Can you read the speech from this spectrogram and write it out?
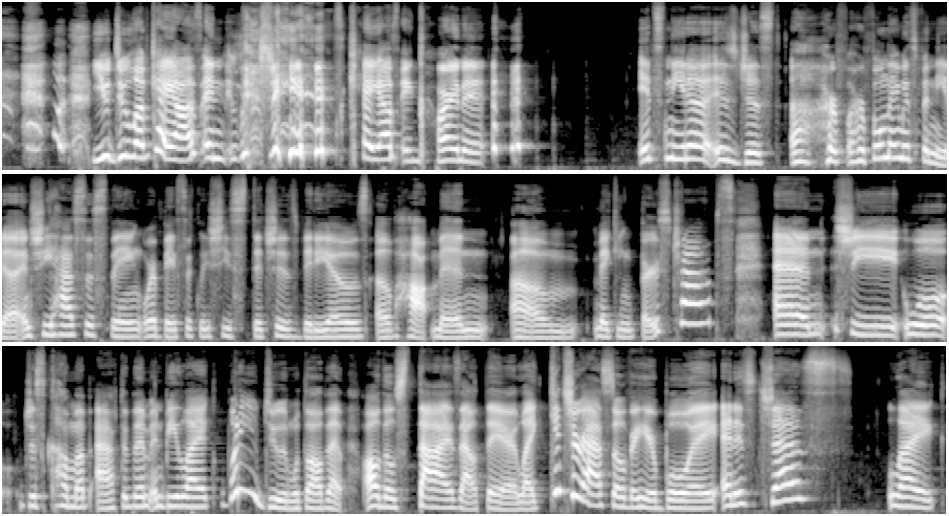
you do love chaos, and she is chaos incarnate. It's Nita is just uh, her her full name is Fanita, and she has this thing where basically she stitches videos of hot men um, making thirst traps, and she will just come up after them and be like, "What are you doing with all that, all those thighs out there? Like, get your ass over here, boy!" And it's just like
